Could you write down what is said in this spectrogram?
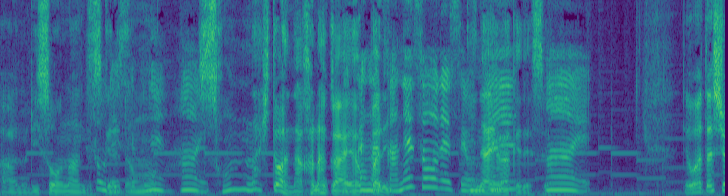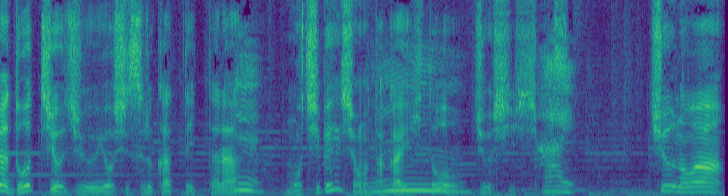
あの理想なんですけれどもそ,、ね。はい。んな人はなかなかやっぱりなかなかねそうですよね。いないわけですよはい。で私はどっちを重要視するかって言ったら、ええ。モチベーションを高い人を重視します。はい。ちゅうのは、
